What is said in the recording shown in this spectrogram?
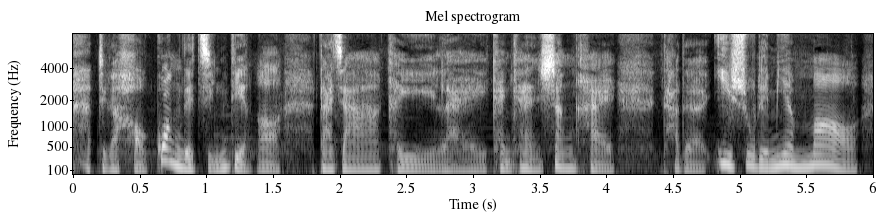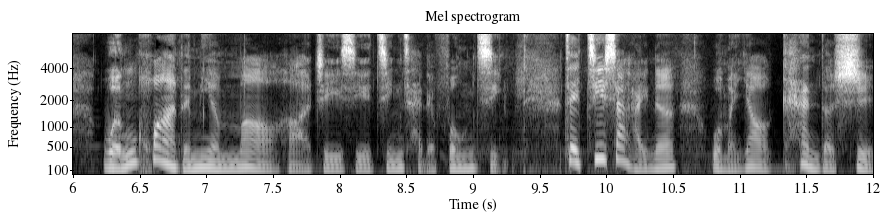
这个好逛的景点啊、哦，大家可以来。看看上海它的艺术的面貌、文化的面貌，哈，这一些精彩的风景。在接下来呢，我们要看的是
